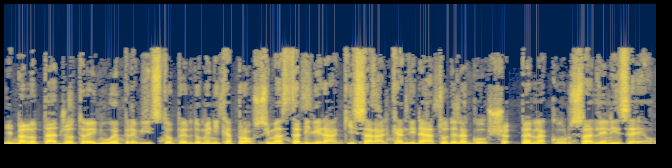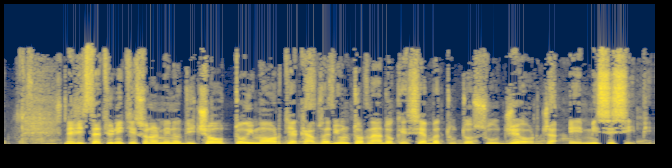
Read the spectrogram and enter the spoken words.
Il ballottaggio tra i due previsto per domenica prossima stabilirà chi sarà il candidato della gauche per la corsa all'Eliseo Negli Stati Uniti sono almeno 18 i morti a causa di un tornado che si è abbattuto su Georgia e Mississippi.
